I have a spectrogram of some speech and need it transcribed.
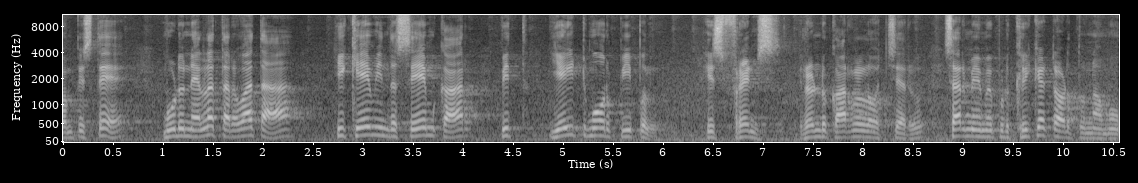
పంపిస్తే మూడు నెలల తర్వాత he came in the same car with eight more people his friends రెండు కార్లలో వచ్చారు. సార్ మేము ఇప్పుడు క్రికెట్ ఆడుతున్నాము.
